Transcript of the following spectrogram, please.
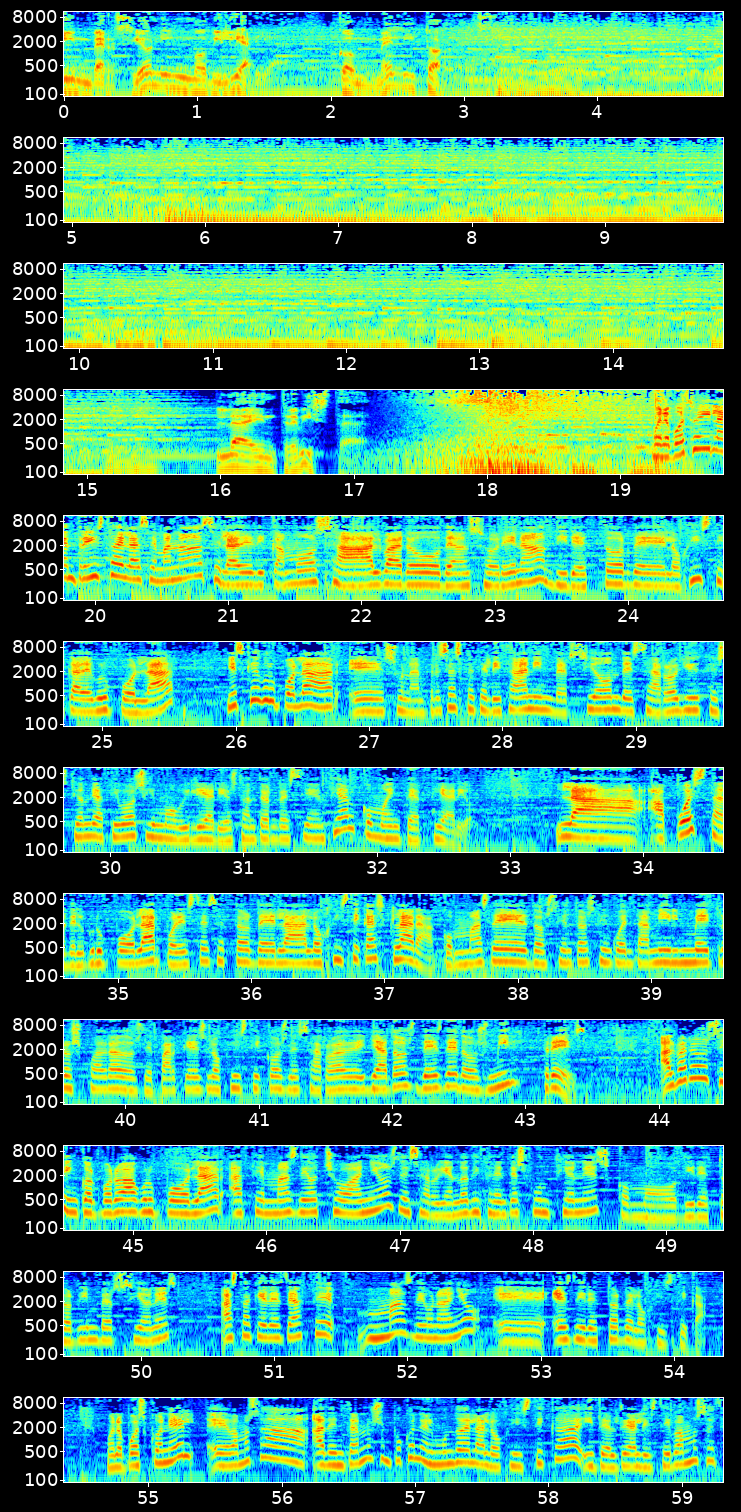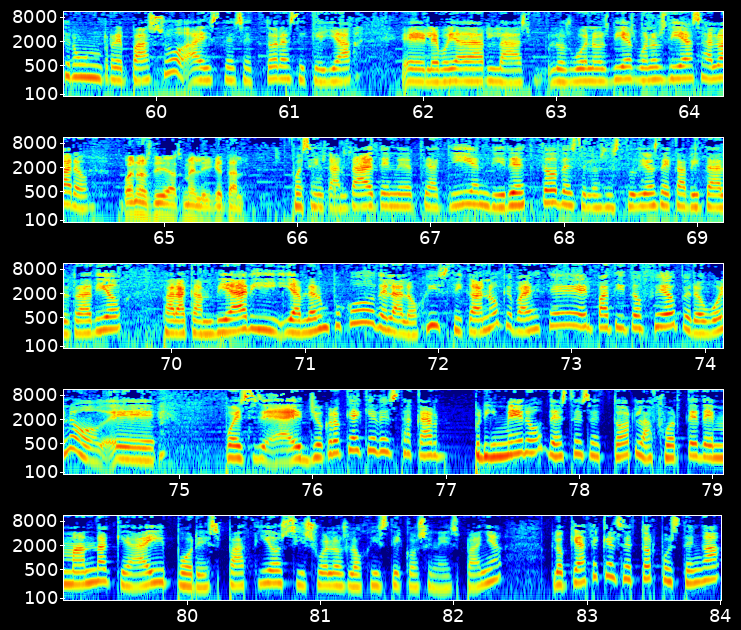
Inversión inmobiliaria con Meli Torres. La entrevista. Bueno, pues hoy la entrevista de la semana se la dedicamos a Álvaro de Ansorena, director de logística de Grupo LAR. Y es que Grupo LAR es una empresa especializada en inversión, desarrollo y gestión de activos inmobiliarios, tanto en residencial como en terciario. La apuesta del Grupo LAR por este sector de la logística es clara, con más de 250.000 metros cuadrados de parques logísticos desarrollados desde 2003. Álvaro se incorporó a Grupo LAR hace más de ocho años desarrollando diferentes funciones como director de inversiones hasta que desde hace más de un año eh, es director de logística. Bueno, pues con él eh, vamos a adentrarnos un poco en el mundo de la logística y del real estate. Vamos a hacer un repaso a este sector, así que ya eh, le voy a dar las, los buenos días. Buenos días, Álvaro. Buenos días, Meli, ¿qué tal? Pues encantada de tenerte aquí en directo desde los estudios de Capital Radio para cambiar y, y hablar un poco de la logística, ¿no? Que parece el patito feo, pero bueno, eh, pues eh, yo creo que hay que destacar primero de este sector la fuerte demanda que hay por espacios y suelos logísticos en España, lo que hace que el sector pues tenga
